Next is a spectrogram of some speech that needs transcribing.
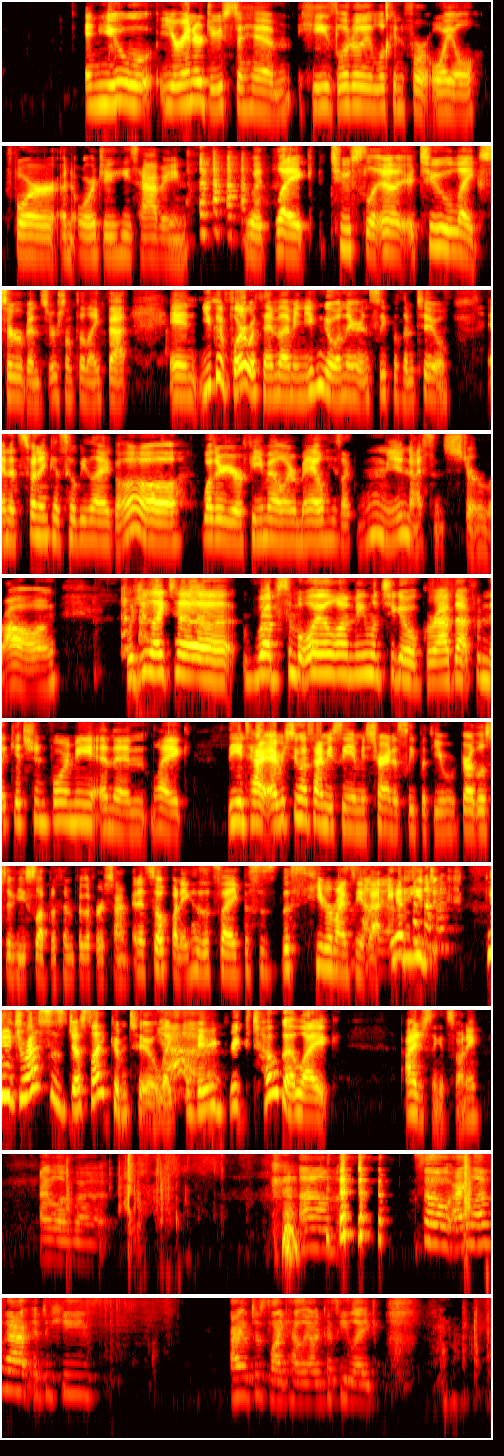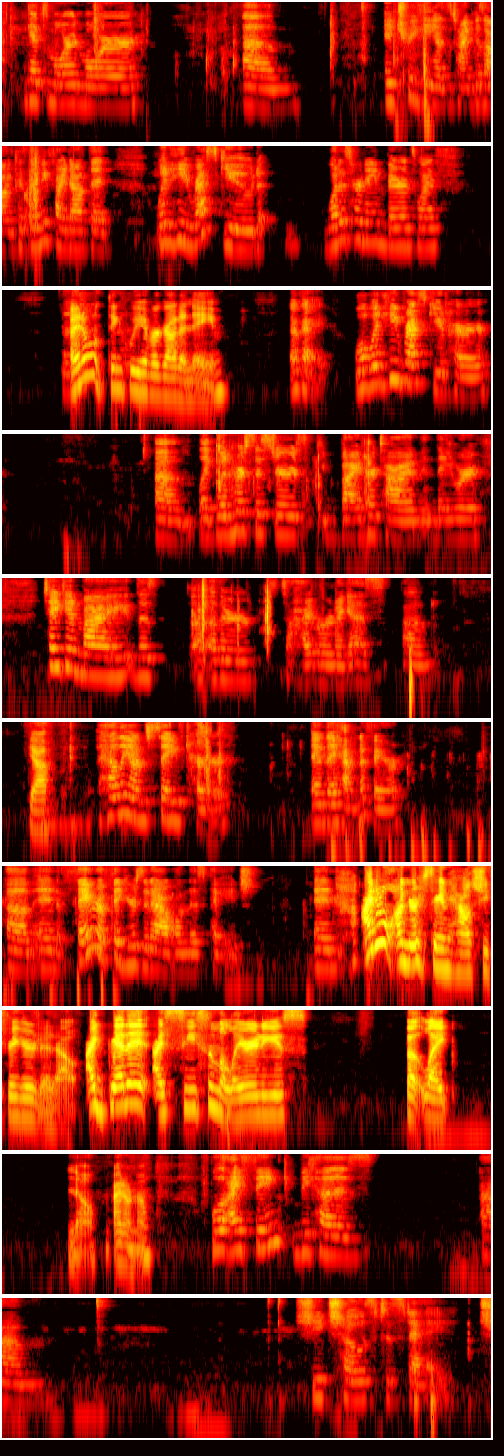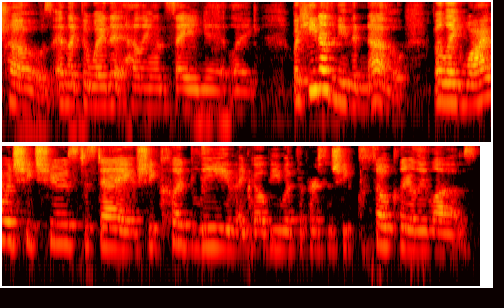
and you you're introduced to him. He's literally looking for oil for an orgy he's having with like two sli- uh, two like servants or something like that. And you can flirt with him. I mean you can go in there and sleep with him too. And it's funny because he'll be like oh whether you're a female or male he's like mm, you're nice and strong would you like to rub some oil on me once you go grab that from the kitchen for me and then like the entire every single time you see him he's trying to sleep with you regardless if you slept with him for the first time and it's so funny because it's like this is this he reminds me of that and he he dresses just like him too like the very greek toga like i just think it's funny I love that. um, so I love that he's. I just like Helion because he like gets more and more um, intriguing as the time goes on. Because then we find out that when he rescued, what is her name? Beron's wife. The- i don't think we ever got a name Okay. Well, when he rescued her, um, like when her sisters bide her time and they were taken by the uh, other Hybern, I guess. Um, Yeah. Helion saved her, and they had an affair. Um, and Farah figures it out on this page, and i don't understand how she figured it out i get it i see similarities but like no i don't know well, I think because um, she chose to stay, chose, and like the way that Helion's saying it, like, but he doesn't even know. But like, why would she choose to stay if she could leave and go be with the person she so clearly loves?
